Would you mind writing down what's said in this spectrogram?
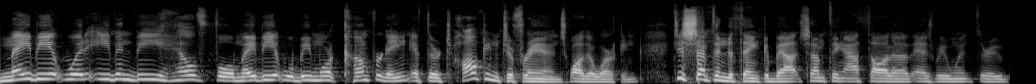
Maybe it would even be helpful. Maybe it will be more comforting if they're talking to friends while they're working. Just something to think about, something I thought of as we went through.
